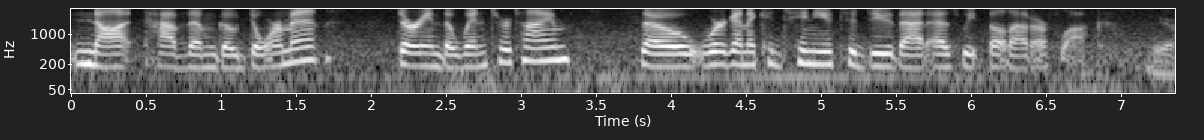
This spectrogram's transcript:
not have them go dormant during the winter time. So we're going to continue to do that as we build out our flock. Yeah.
